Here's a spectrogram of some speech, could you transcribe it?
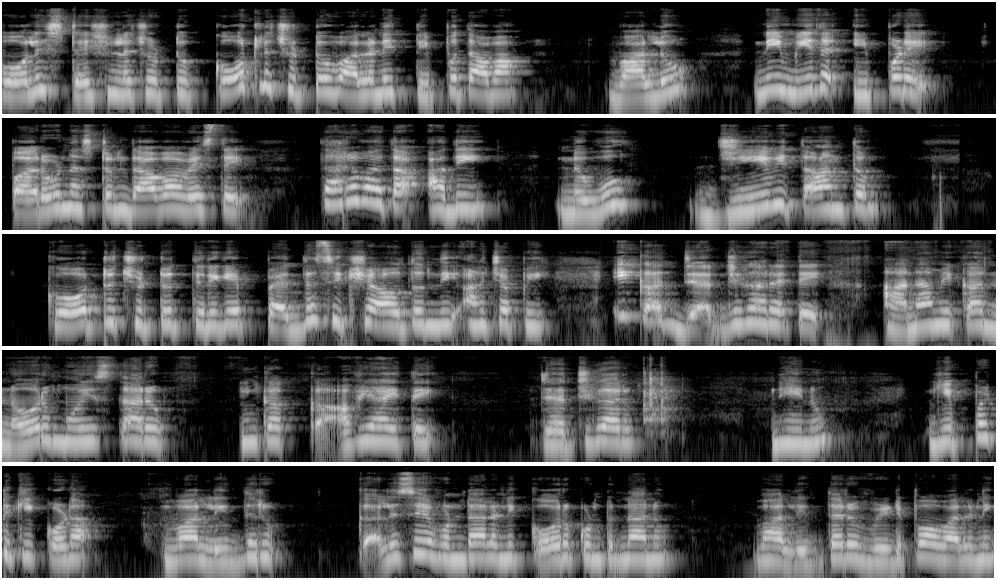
పోలీస్ స్టేషన్ల చుట్టూ కోర్టుల చుట్టూ వాళ్ళని తిప్పుతావా? వాళ్ళు నీ మీద ఇప్పుడే పరువు నష్టం దావా వేస్తే తర్వాత అది నువ్వు జీవితాంతం కోర్టు చుట్టూ తిరిగే పెద్ద శిక్ష అవుతుంది అని చెప్పి ఇక జడ్జి గారైతే అనామిక నోరు మోయిస్తారు. ఇంకా కావ్య అయితే జడ్జి గారు నేను ఇప్పటికీ కూడా వాళ్ళిద్దరూ కలిసే ఉండాలని కోరుకుంటున్నాను. వాళ్ళిద్దరూ విడిపోవాలని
